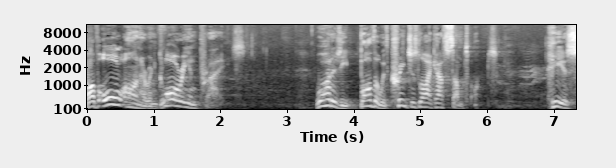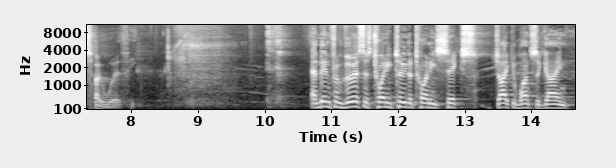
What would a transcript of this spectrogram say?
of all honour and glory and praise. Why does he bother with creatures like us sometimes? He is so worthy. And then from verses 22 to 26, Jacob once again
